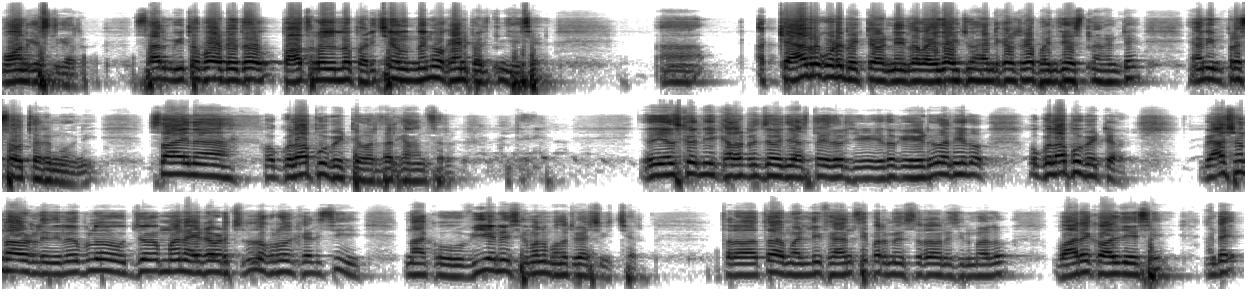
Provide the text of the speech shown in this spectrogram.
మోహన్ కృష్ణ గారు. సార్ మీతో పాటు ఏదో పాత రోజుల్లో పరిచయం ఉందని ఒక ఆయన పరిచయం చేశాడు. ఆ, క్యాడర్ కూడా పెట్టేవాడు నేను ఇలా వైజాగ్ జాయింట్ కలెక్టర్గా పనిచేస్తున్నానంటే ఏమైనా ఇంప్రెస్ అవుతారేమో అని. సో ఆయన ఒక గులాబీ పువ్వు పెట్టేవారు దానికి ఆన్సర్. అంతే. ఏదో చేసుకొని కలెక్టర్ జాయిన్ చేస్తా ఏదో ఏదో ఒక ఏడు అనేదో ఒక గులాబీ పెట్టేవాడు వేషం రావట్లేదు. లోపల ఉద్యోగం అని హైదరాబాద్ వచ్చినది ఒకరోజు కలిసి నాకు వి అనే సినిమాలో మొదటి వేషం ఇచ్చారు. తర్వాత మళ్ళీ ఫ్యాన్సీ పరమేశ్వరరావు అనే సినిమాలో వారే కాల్ చేసి అంటే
